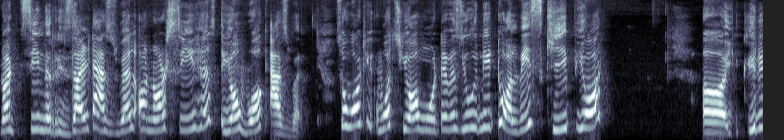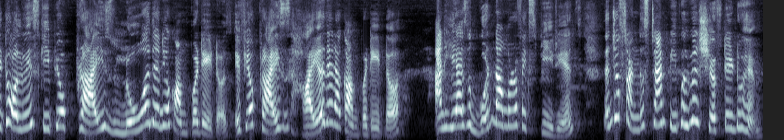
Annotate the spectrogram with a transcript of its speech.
not seen the result as well or not seen his your work as well. So what you, what's your motive is you need to always keep your uh, you need to always keep your price lower than your competitors. If your price is higher than a competitor and he has a good number of experience then just understand people will shift into him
